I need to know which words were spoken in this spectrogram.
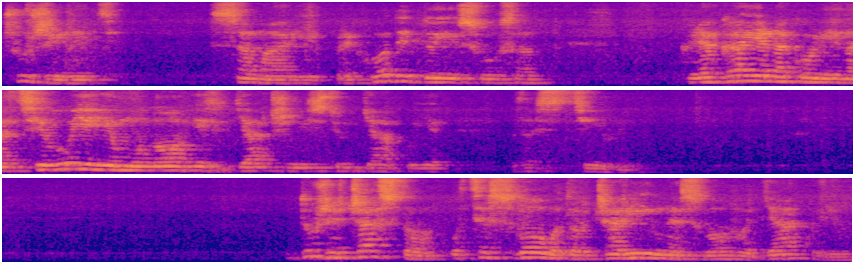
чужинець Самарії приходить до Ісуса, клякає на коліна, цілує йому ноги з вдячністю, дякує за зцілення. Дуже часто оце слово, то чарівне слово дякую.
